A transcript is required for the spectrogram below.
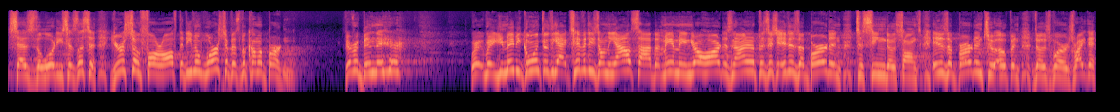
says the Lord? He says, Listen, you're so far off that even worship has become a burden. Have you ever been there? Where, where, you may be going through the activities on the outside, but man, man, your heart is not in a position. It is a burden to sing those songs. It is a burden to open those words, right? It,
